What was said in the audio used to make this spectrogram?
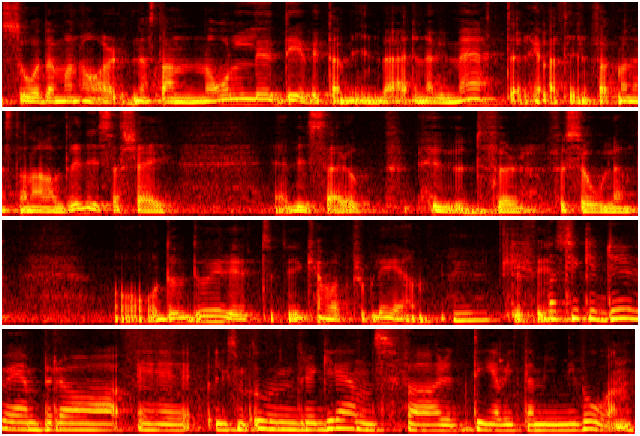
så där man har nästan noll D-vitaminvärde när vi mäter hela tiden för att man nästan aldrig visar sig eh, visar upp hud för, för solen. Och då, då är det, ett, det kan vara ett problem. Mm. Finns... Vad tycker du är en bra eh, liksom undre gräns för D-vitaminnivån?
